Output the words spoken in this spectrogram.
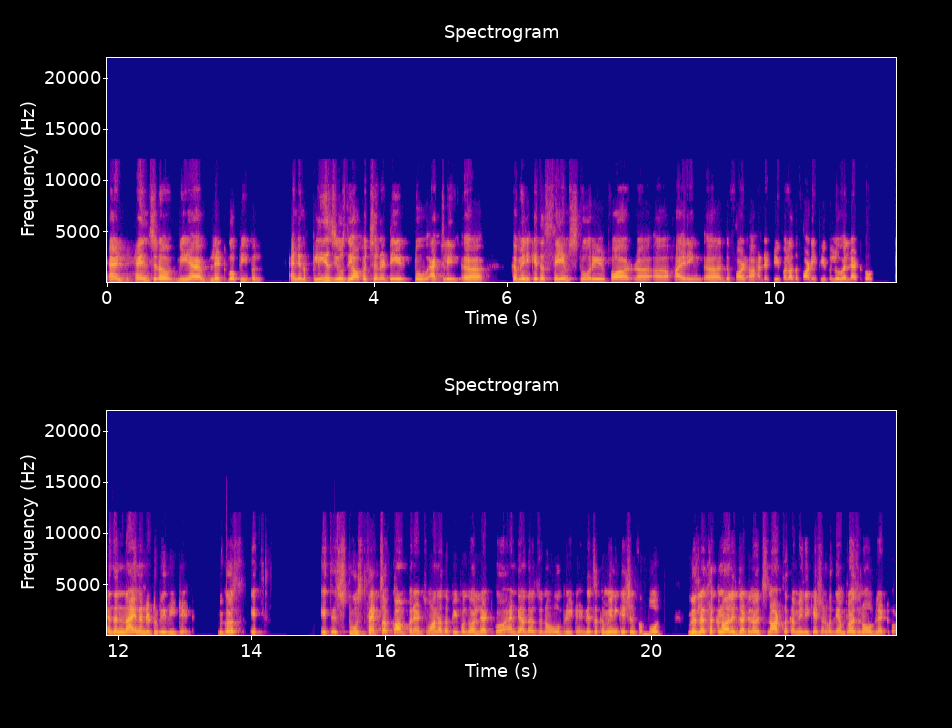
And hence you know we have let go people. And you know please use the opportunity to actually uh, communicate the same story for uh, uh, hiring uh, the 100 people or the 40 people who were let go and the 900 to be retained. Because it's it is two sets of components. One are the people who are let go, and the others, you know, who've retained. It's a communication for both. Because let's acknowledge that, you know, it's not the communication for the employees, you know, who've let go.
